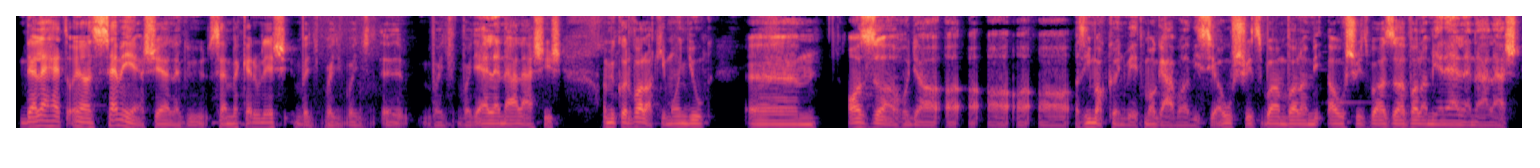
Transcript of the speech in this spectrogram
de lehet olyan személyes jellegű szembekerülés, vagy, vagy, vagy, vagy, vagy ellenállás is, amikor valaki mondjuk azzal, hogy a, a, a, a, az imakönyvét magával viszi Auschwitzban, valami, Auschwitzban azzal valamilyen ellenállást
